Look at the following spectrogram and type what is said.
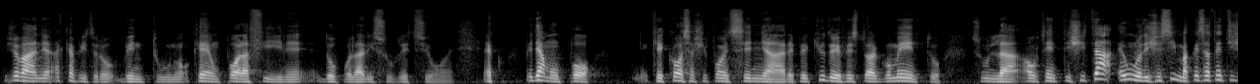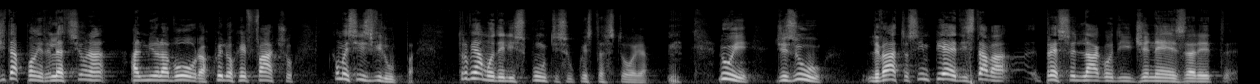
di Giovanni al capitolo 21, che è un po' la fine dopo la risurrezione. Ecco, vediamo un po' che cosa ci può insegnare per chiudere questo argomento sulla autenticità e uno dice sì, ma questa autenticità poi in relazione al mio lavoro, a quello che faccio, come si sviluppa? Troviamo degli spunti su questa storia. Lui, Gesù, levatosi in piedi, stava presso il lago di Genesaret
